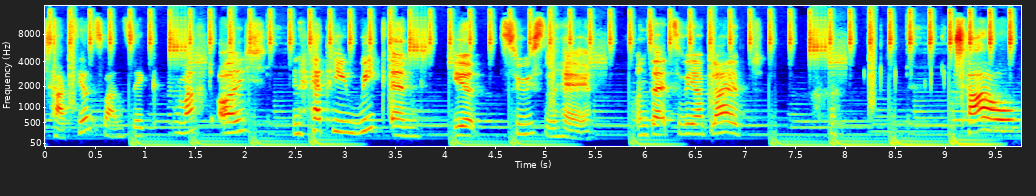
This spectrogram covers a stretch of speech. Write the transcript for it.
Tag24. Macht euch ein Happy Weekend, ihr Süßen, hey. Und seid so, wie ihr bleibt. Ciao.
